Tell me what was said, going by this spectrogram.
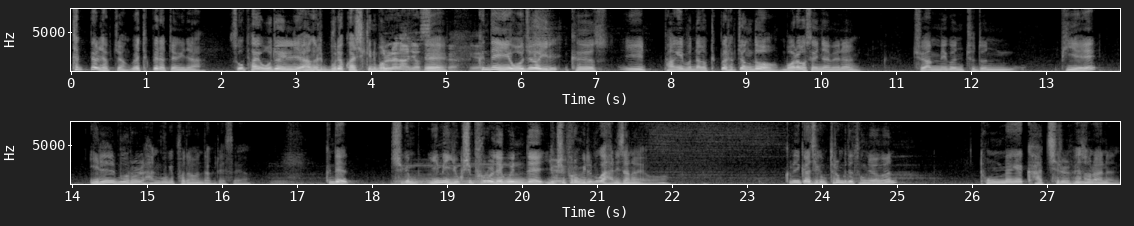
특별협정. 왜 특별협정이냐? 소파의 5조 1, 2항을 무력화시키는 법. 원래는 아니었으니까. 예. 근데 이 5조 1, 그, 이 방위 분담금 특별협정도 뭐라고 써 있냐면은 주한미군 주둔 비의 일부를 한국이 부담한다 그랬어요. 근데 지금 이미 60%를 내고 있는데 60%는 일부가 아니잖아요. 그러니까 지금 트럼프 대통령은 동맹의 가치를 훼손하는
